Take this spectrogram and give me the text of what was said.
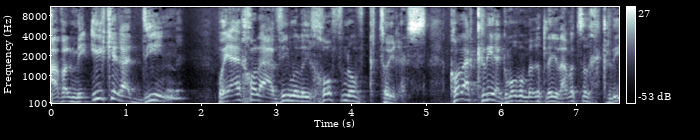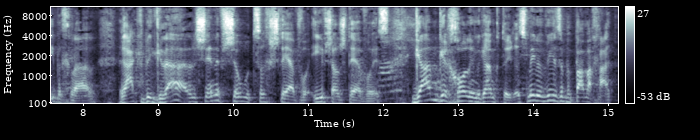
אבל מעיקר הדין הוא היה יכול להביא מלא חופנוב קטוירס. כל הכלי, הגמור אומרת לי, למה צריך כלי בכלל? רק בגלל שאין אפשרות, צריך שתי אבו, אי אפשר שתי אבויס. גם גחולים וגם קטוירס, מי להביא את זה בפעם אחת,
